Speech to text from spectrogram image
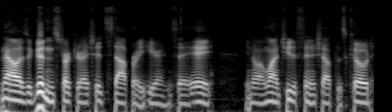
Now, as a good instructor, I should stop right here and say, hey, you know, I want you to finish out this code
